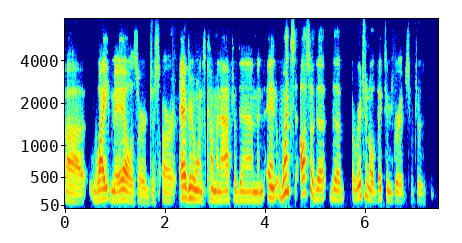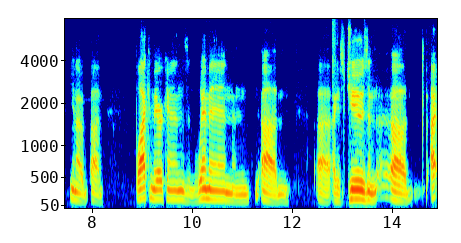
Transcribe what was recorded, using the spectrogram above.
uh, white males are just are everyone's coming after them and and once also the the original victim groups which are you know uh, Black Americans and women and um, uh, I guess Jews and uh, I,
